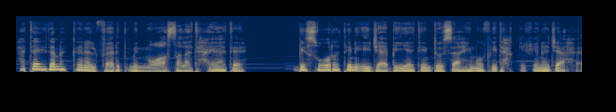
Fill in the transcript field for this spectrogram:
حتى يتمكن الفرد من مواصلة حياته بصورة إيجابية تساهم في تحقيق نجاحه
